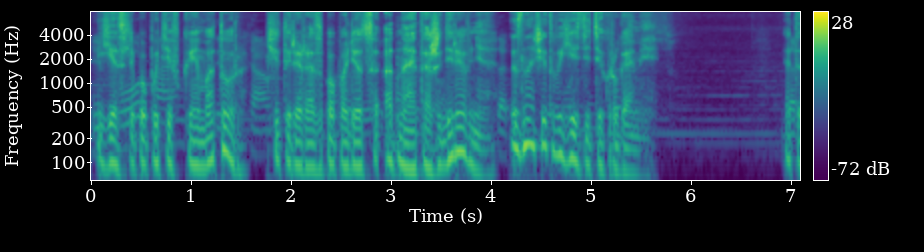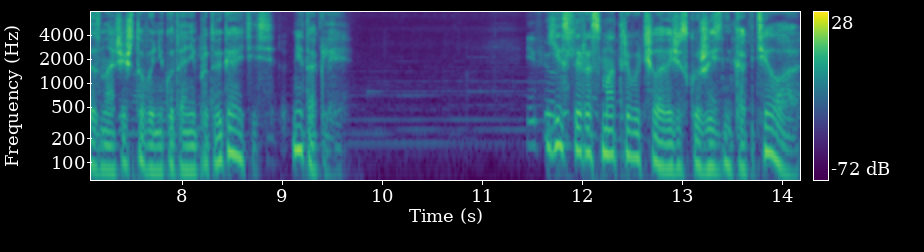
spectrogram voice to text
Если по пути в Коимбатур четыре раза попадется одна и та же деревня, значит, вы ездите кругами. Это значит, что вы никуда не продвигаетесь, не так ли? Если рассматривать человеческую жизнь как тело,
